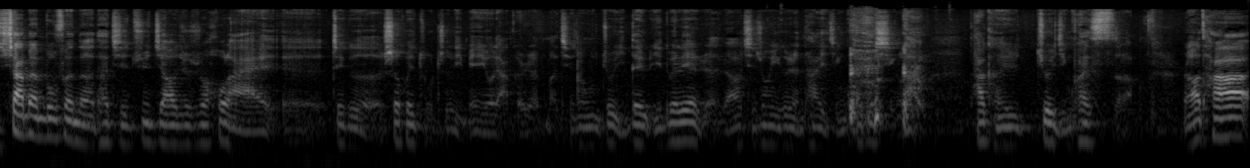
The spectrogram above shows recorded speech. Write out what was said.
下半部分呢，它其实聚焦就是说后来，呃，这个社会组织里面有两个人嘛，其中就一对一对恋人，然后其中一个人他已经快不行了，他可能就已经快死了。然后他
